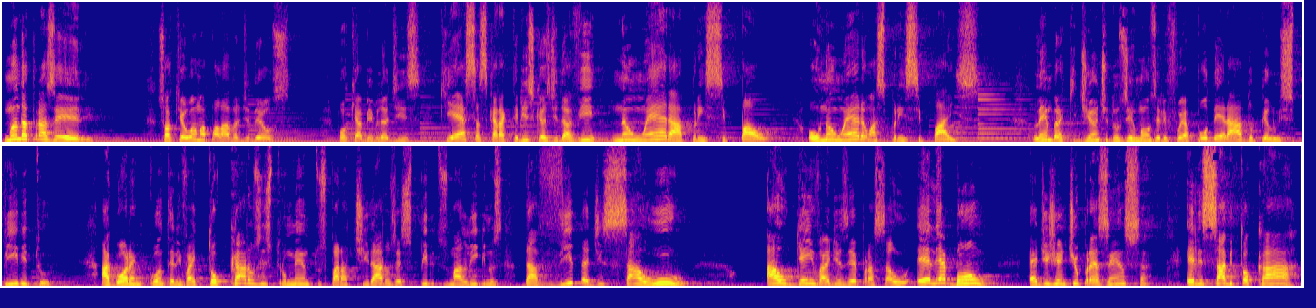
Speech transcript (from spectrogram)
manda trazer ele. Só que eu amo a palavra de Deus, porque a Bíblia diz que essas características de Davi não era a principal, ou não eram as principais. Lembra que diante dos irmãos ele foi apoderado pelo Espírito? Agora, enquanto ele vai tocar os instrumentos para tirar os espíritos malignos da vida de Saul, alguém vai dizer para Saul: ele é bom, é de gentil presença, ele sabe tocar,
